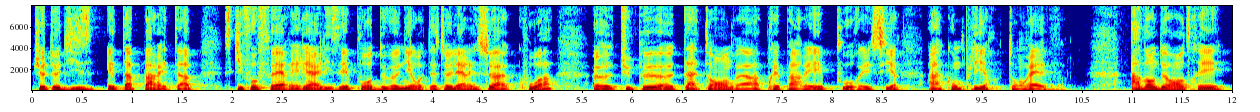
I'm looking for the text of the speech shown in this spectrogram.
je te dise étape par étape ce qu'il faut faire et réaliser pour devenir hôtesse de l'air et ce à quoi euh, tu peux euh, t'attendre à préparer pour réussir à accomplir ton rêve. Avant de rentrer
